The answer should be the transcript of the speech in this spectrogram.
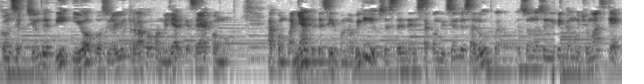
concepción de ti y ojo, si no hay un trabajo familiar que sea como acompañante, es decir, bueno, usted está en esta condición de salud, pero eso no significa mucho más que.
